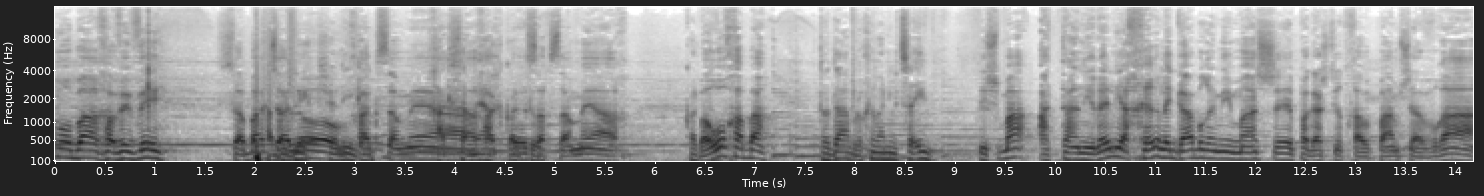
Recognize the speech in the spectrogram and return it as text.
שלמה בר, חביבי, שבת שלום, חג. שמח, חג פסח. שמח. ברוך הבא. תודה, ברוכים הנמצאים. תשמע, אתה נראה לי אחר לגמרי ממה שפגשתי אותך בפעם שעברה.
